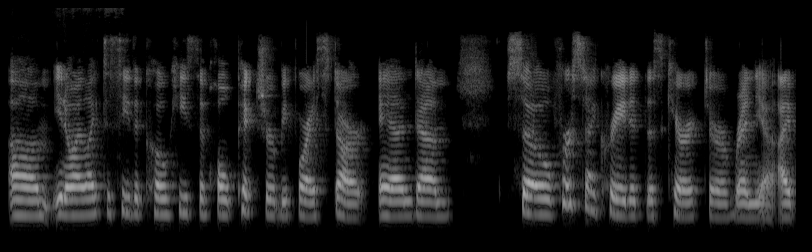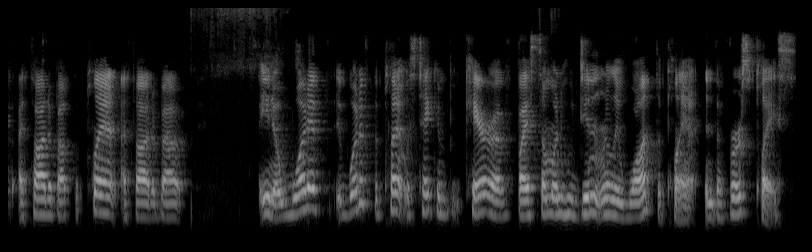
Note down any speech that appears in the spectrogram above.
Um, you know, I like to see the cohesive whole picture before I start. And um, so first I created this character of Renia. I, I thought about the plant. I thought about, you know, what if what if the plant was taken care of by someone who didn't really want the plant in the first place,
